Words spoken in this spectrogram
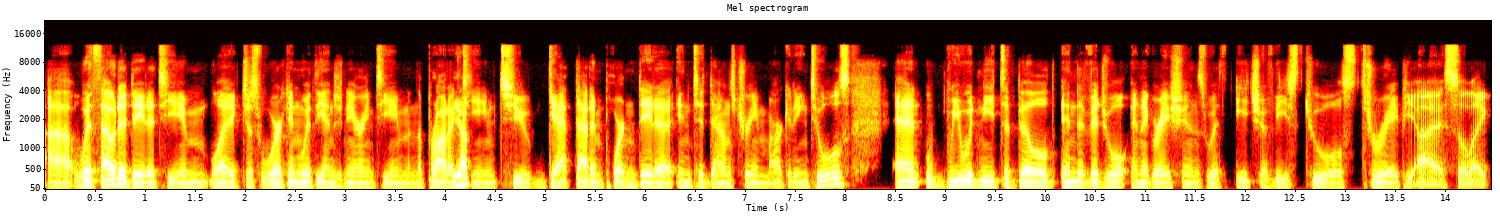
uh, without a data team like just working with the engineering team and the product yep. team to get that important data into downstream marketing tools. And we would need to build individual integrations with each of these tools through apis so like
